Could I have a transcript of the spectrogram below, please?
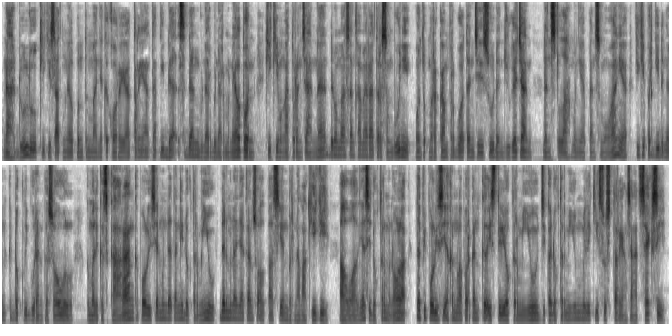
Nah dulu Kiki saat menelpon temannya ke Korea ternyata tidak sedang benar-benar menelpon. Kiki mengatur rencana dan memasang kamera tersembunyi untuk merekam perbuatan Jesu dan juga Chan. Dan setelah menyiapkan semuanya, Kiki pergi dengan kedok liburan ke Seoul. Kembali ke sekarang, kepolisian mendatangi dokter Miu dan menanyakan soal pasien bernama Kiki. Awalnya si dokter menolak, tapi polisi akan melaporkan ke istri dokter Miu jika dokter Miu memiliki suster yang sangat seksi.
